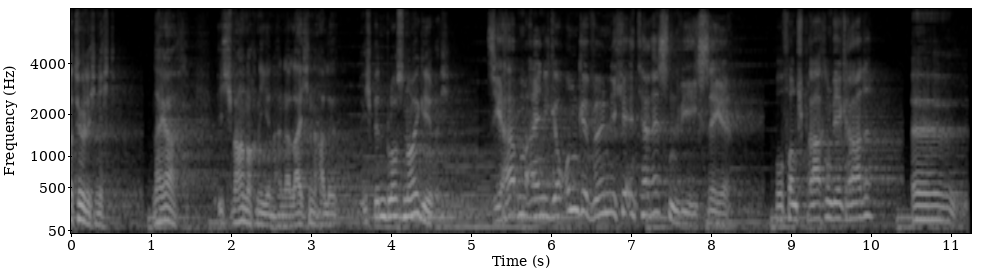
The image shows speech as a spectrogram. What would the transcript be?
natürlich nicht. Naja, ich war noch nie in einer Leichenhalle. Ich bin bloß neugierig. Sie haben einige ungewöhnliche Interessen, wie ich sehe. Wovon sprachen wir gerade? Äh,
